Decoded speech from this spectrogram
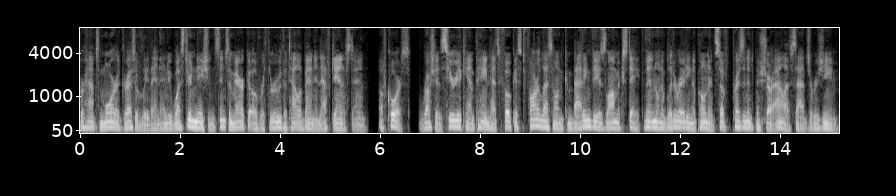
perhaps more aggressively than any Western nation since America overthrew the Taliban in Afghanistan. Of course, Russia's Syria campaign has focused far less on combating the Islamic State than on obliterating opponents of President Bashar al-Assad's regime.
